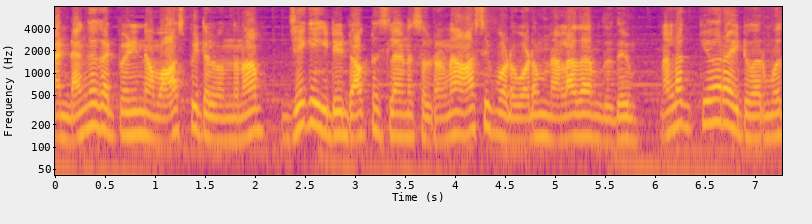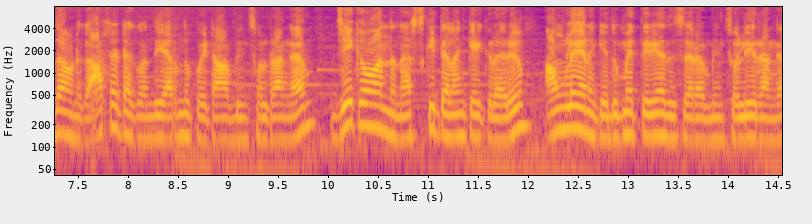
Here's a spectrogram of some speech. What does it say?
அண்ட் அங்கே கட் பண்ணி நம்ம ஹாஸ்பிட்டல் வந்தோம்னா ஜேகே கிட்டே டாக்டர்ஸ்லாம் என்ன சொல்கிறாங்கன்னா ஆசிஃபோட உடம்பு நல்லா தான் இருந்தது. நல்லா கியூர் ஆகிட்டு வரும்போது அவனுக்கு ஹார்ட் அட்டாக் வந்து இறந்து போயிட்டான் அப்படின்னு சொல்கிறாங்க ஜேகேவும் அந்த நர்ஸ் கிட்ட எல்லாம் கேட்குறாரு அவங்களே எனக்கு எதுவுமே தெரியாது சார் அப்படின்னு சொல்லிடுறாங்க.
